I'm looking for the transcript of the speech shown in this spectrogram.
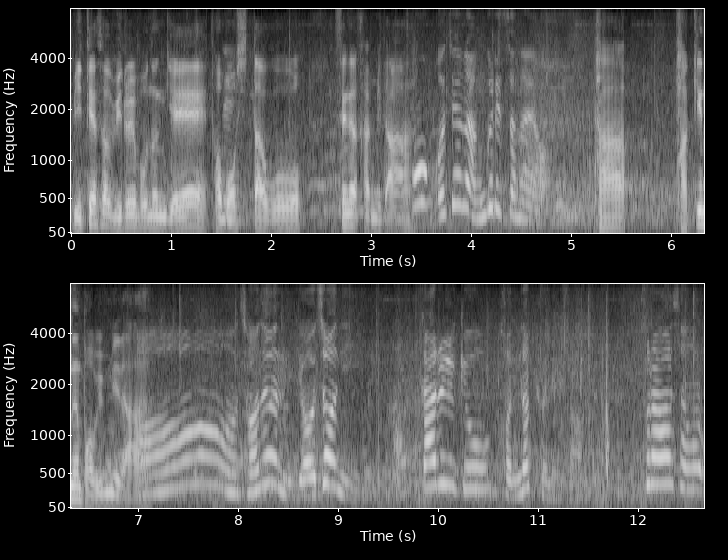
밑에서 위를 보는 게 더 네. 멋있다고 생각합니다. 어? 어제는 안 그랬잖아요. 다 바뀌는 법입니다. 아, 저는 여전히 까를교 건너편에서 프라하성을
